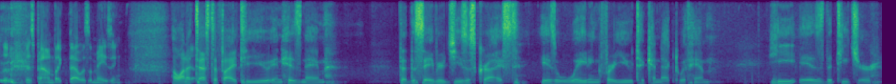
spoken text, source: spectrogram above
Little fist pound, like that was amazing. I want to testify to you in his name that the Savior Jesus Christ is waiting for you to connect with him. He is the teacher.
